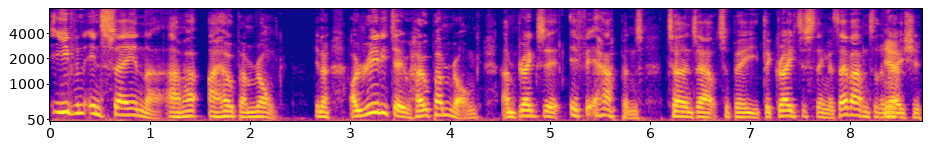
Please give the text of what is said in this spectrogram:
even in saying that, I, I hope I'm wrong. You know, I really do hope I'm wrong. And Brexit, if it happens, turns out to be the greatest thing that's ever happened to the Yeah. nation.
